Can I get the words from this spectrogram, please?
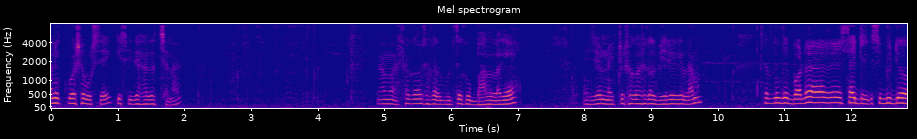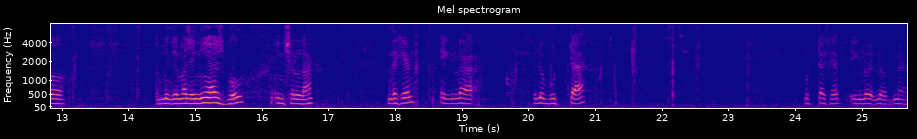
অনেক কুয়াশা পড়ছে, কিছুই দেখা যাচ্ছে না। আমার সকাল সকাল ঘুরতে খুব ভালো লাগে। এই জন্য একটু সকাল সকাল বেরিয়ে গেলাম। আপনাদের বর্ডারের সাইডের কিছু ভিডিও আপনাদের মাঝে নিয়ে আসব, ইনশাল্লাহ। দেখেন, এগুলা হলো ভুট্টা। ভুট্টা ক্ষেত, এগুলো হলো আপনার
